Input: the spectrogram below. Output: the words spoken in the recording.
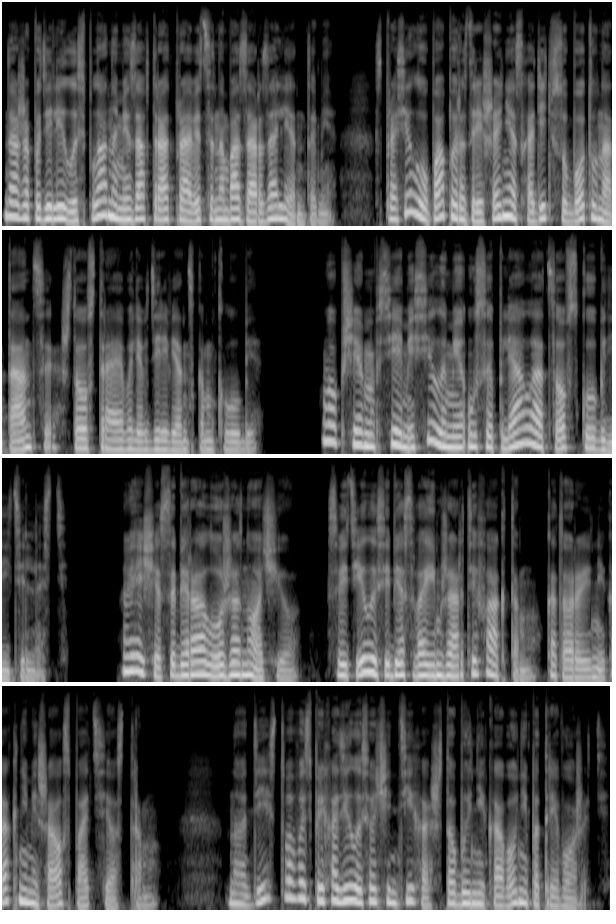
Даже поделилась планами завтра отправиться на базар за лентами. Спросила у папы разрешения сходить в субботу на танцы, что устраивали в деревенском клубе. В общем, всеми силами усыпляла отцовскую бдительность. Вещи собирала уже ночью, светила себе своим же артефактом, который никак не мешал спать сестрам. Но действовать приходилось очень тихо, чтобы никого не потревожить.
